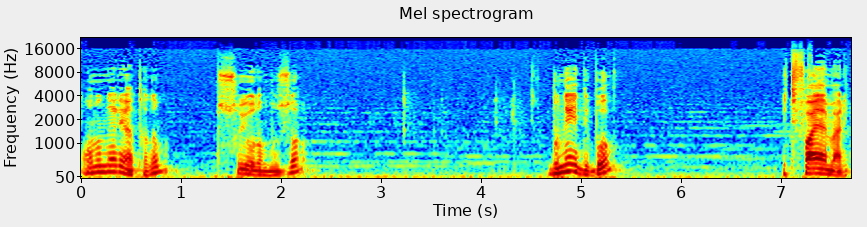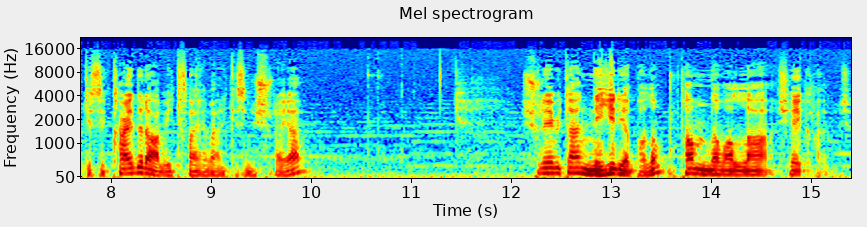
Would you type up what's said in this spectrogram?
Onu nereye atalım? Su yolumuzu. Bu neydi bu? İtfaiye merkezi. Kaydır abi itfaiye merkezini şuraya. Şuraya bir tane nehir yapalım. Tam da vallahi şey kaymış.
